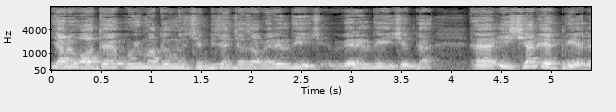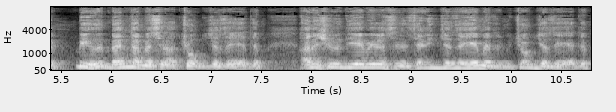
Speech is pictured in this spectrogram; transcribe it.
yani o hataya uymadığımız için bize ceza verildiği için, verildiği için de e, isyan etmeyelim. Bir ben de mesela çok ceza yedim. Hani şunu diyebilirsiniz, sen hiç ceza yemedin mi? Çok ceza yedim.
